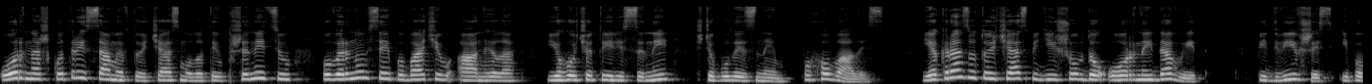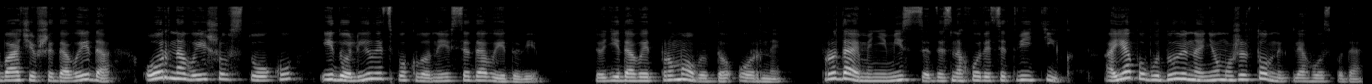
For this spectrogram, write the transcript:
Орнаш, котрий саме в той час молотив пшеницю, повернувся і побачив ангела, його чотири сини, що були з ним, поховались. Якраз у той час підійшов до Орни Давид. Підвівшись і побачивши Давида, Орна вийшов з току і до лілиць поклонився Давидові. Тоді Давид промовив до Орни Продай мені місце, де знаходиться твій тік, а я побудую на ньому жертовник для Господа.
